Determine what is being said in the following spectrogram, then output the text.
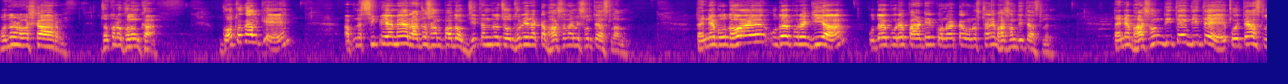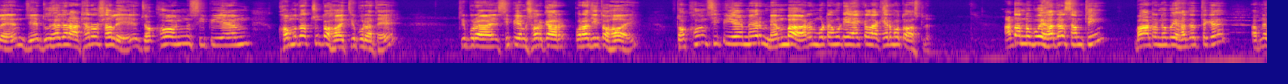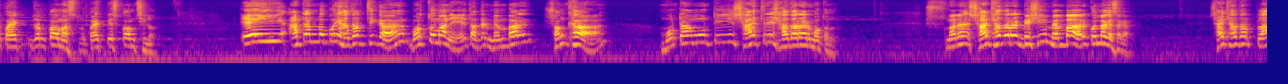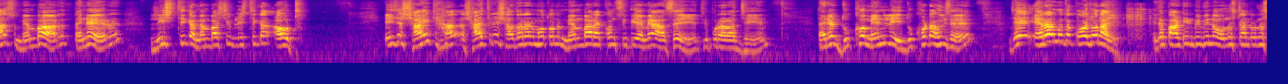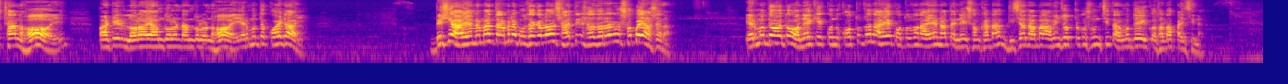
বন্ধুরা, নমস্কার। যতন খোলঙ্কা। গতকালকে আপনার সিপিএমের রাজ্য সম্পাদক জিতেন্দ্র চৌধুরীর একটা ভাষণ আমি শুনতে আসলাম। তাই নিয়ে বোধ হয় উদয়পুরে গিয়া উদয়পুরে পার্টির কোনো একটা অনুষ্ঠানে ভাষণ দিতে আসলেন। তাই নিয়ে ভাষণ দিতে দিতে কইতে আসলেন যে দু হাজার আঠারো সালে যখন সিপিএম ক্ষমতাচ্যুত হয় ত্রিপুরাতে, ত্রিপুরায় সিপিএম সরকার পরাজিত হয়, তখন সিপিএমের মেম্বার মোটামুটি এক লাখের মতো আসলেন। আটানব্বই হাজার সামথিং বা আটানব্বই হাজার থেকে আপনার কয়েকজন কম আসলো, কয়েক পিস কম ছিল। এই আটানব্বই হাজার থেকে বর্তমানে তাদের মেম্বার সংখ্যা মোটামুটি সাঁত্রিশ হাজারের মতন। মানে ষাট হাজারের বেশি মেম্বার কমে গেছে গা। ষাট হাজার প্লাস মেম্বার তাইনের লিস্ট থেকে মেম্বারশিপ লিস্ট থেকে আউট এই যে ষাট সাঁত্রিশ হাজারের মতন মেম্বার এখন সিপিএমে আছে ত্রিপুরা রাজ্যে তাইনের দুঃখ মেনলি দুঃখটা হয়েছে যে এরার মতো কজন আয়? এই যে পার্টির বিভিন্ন অনুষ্ঠান অনুষ্ঠান হয়, পার্টির লড়াই আন্দোলন আন্দোলন হয়, এর মধ্যে কয়টা আয়? বেশি আয় না মানে তার মানে বোঝা গেল সাঁত্রিশ হাজারেরও সবাই আসে না। এর মধ্যে হয়তো অনেকে কিন্তু কতজন আয়ে কতজন আয়ে না, তাই এই সংখ্যাটা, দিছে না বা আমি যতটুকু শুনছি তার মধ্যে এই কথাটা পাইছি না।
